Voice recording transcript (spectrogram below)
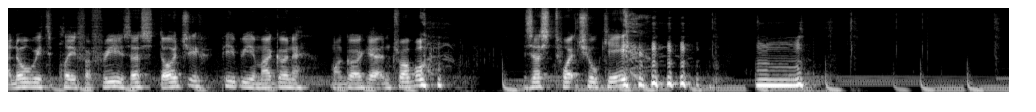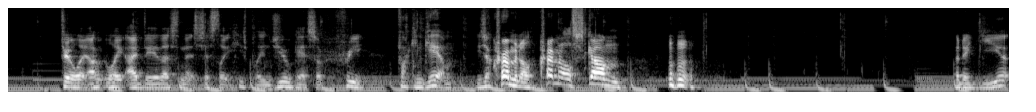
I know a way to play for free. Is this dodgy, PB? Am I gonna am I gonna get in trouble? Is this Twitch okay? mm feel like I, like I do this and it's just like he's playing GeoGuessr for free. Fucking get him. He's a criminal. Criminal scum. but a year.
